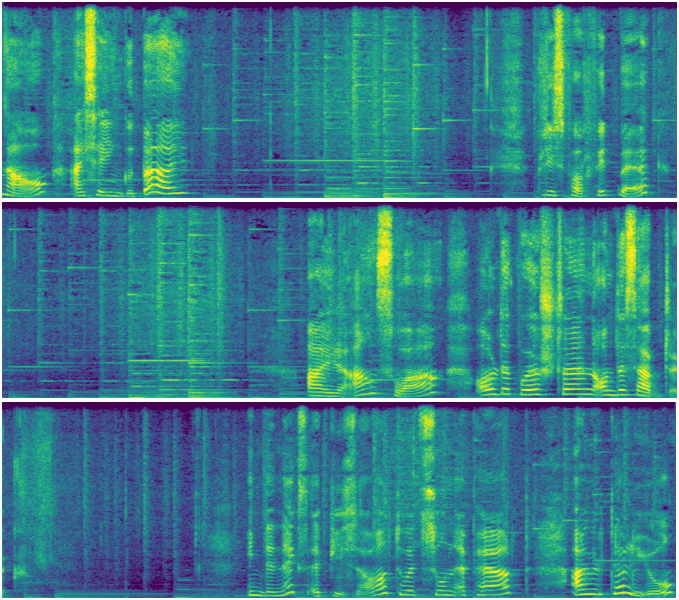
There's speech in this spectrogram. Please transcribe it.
Now I saying goodbye. Please for feedback. I'll answer all the questions on the subject. In the next episode, which soon appeared, I will tell you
